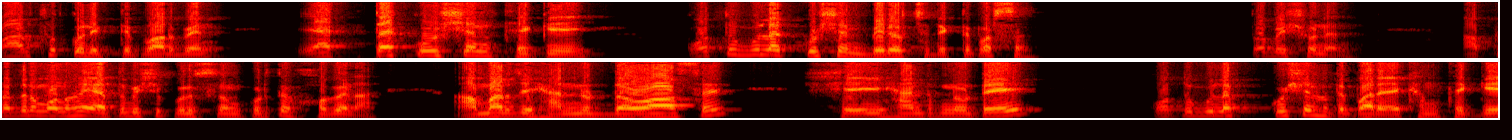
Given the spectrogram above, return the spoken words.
পার্থক্য লিখতে পারবেন। একটা কোশ্চেন থেকে কতগুলা কোশ্চেন বেরোচ্ছে দেখতে পাচ্ছেন তবে শোনেন, আপনাদের মনে হয় এত বেশি পরিশ্রম করতে হবে না। আমার যে হ্যান্ড নোট দেওয়া আছে, সেই হ্যান্ড নোটে কতগুলা কোশ্চেন হতে পারে এখান থেকে?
